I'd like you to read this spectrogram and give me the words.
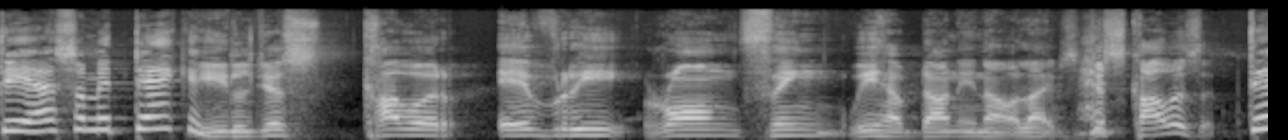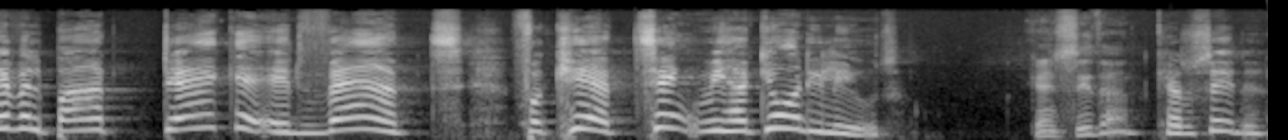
det er som et dække. It'll just cover every wrong thing we have done in our lives. Just covers it. Det vil bare dække et hvert forkert ting, vi har gjort i livet. Can you see that? Kan du se det?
